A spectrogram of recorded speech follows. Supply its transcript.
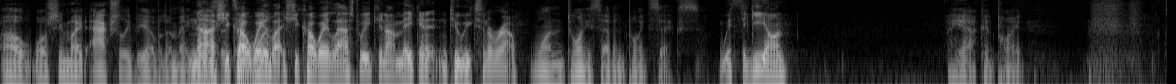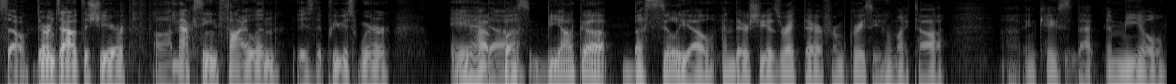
oh well, she might actually be able to make. Nah, this. she It's cut weight. one- La- she cut weight last week. You're not making it in two weeks in a row 127.6. with the gi on. Yeah, good point. So turns out this year. Uh, Maxine Thylin is the previous winner. And you have uh, Bas- Bianca Basilio, and there she is right there from Gracie Humaita. Uh, in case that Emil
